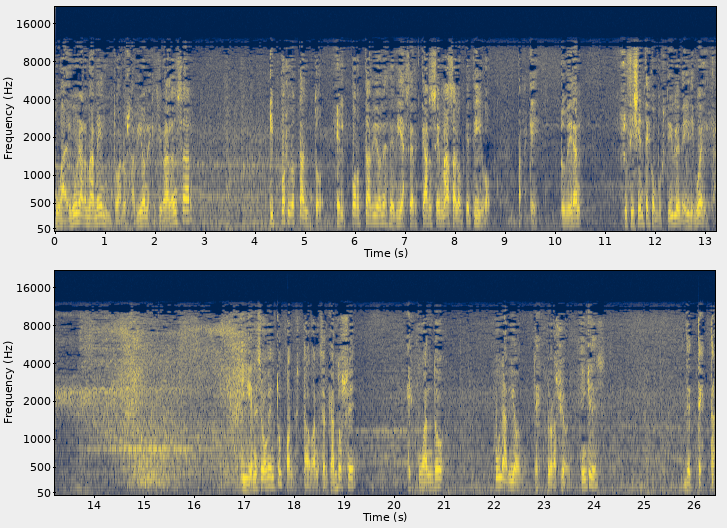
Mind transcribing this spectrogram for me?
o algún armamento a los aviones que se iban a lanzar y por lo tanto el portaaviones debía acercarse más al objetivo para que tuvieran suficiente combustible de ida y vuelta. Y en ese momento, cuando estaban acercándose, es cuando un avión de exploración inglés detecta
